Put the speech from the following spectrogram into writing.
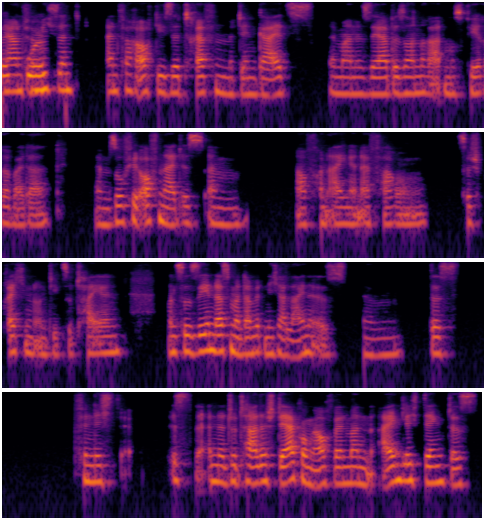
Ja, und für mich sind einfach auch diese Treffen mit den Guides immer eine sehr besondere Atmosphäre, weil da ähm, so viel Offenheit ist, ähm, auch von eigenen Erfahrungen zu sprechen und die zu teilen und zu sehen, dass man damit nicht alleine ist. Ähm, das finde ich ist eine totale Stärkung, auch wenn man eigentlich denkt, dass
